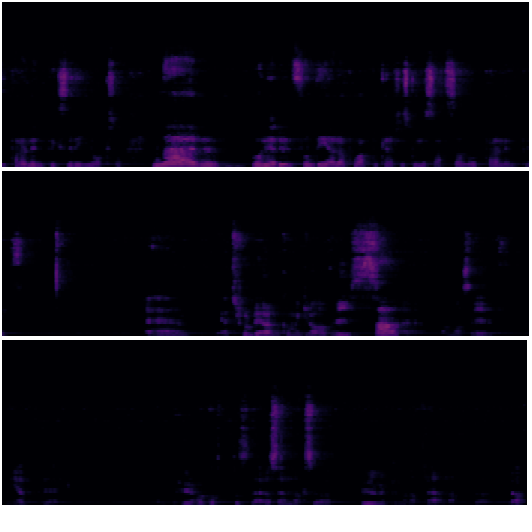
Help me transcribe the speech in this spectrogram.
till Paralympics i Rio också. När började du fundera på att du kanske skulle satsa mot Paralympics? Eh, jag tror det har kommit gradvis, Ja. eh, om man säger med hur det har gått och sådär och sen också hur mycket man har tränat. Ja,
